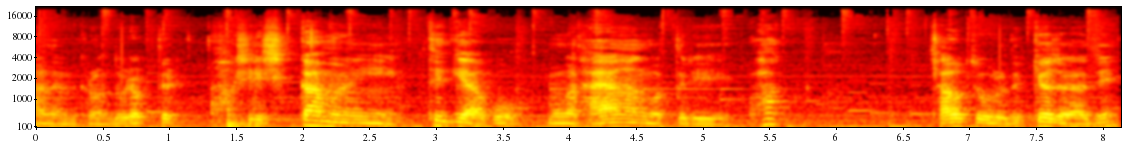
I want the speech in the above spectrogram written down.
하는 그런 노력들? 확실히 식감이 특이하고 뭔가 다양한 것들이 확 자극적으로 느껴져야지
